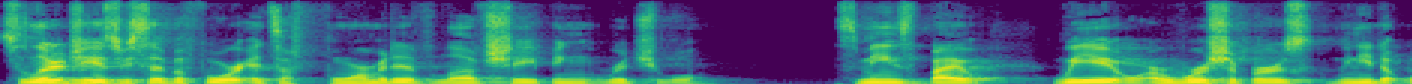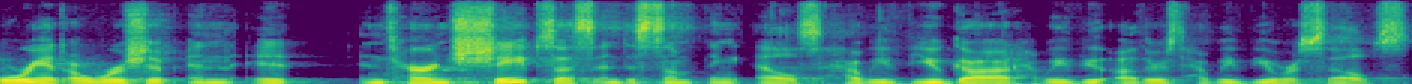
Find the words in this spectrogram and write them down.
So, liturgy, as we said before, it's a formative, love shaping ritual. This means by we are worshipers, we need to orient our worship, and it in turn shapes us into something else how we view God, how we view others, how we view ourselves.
